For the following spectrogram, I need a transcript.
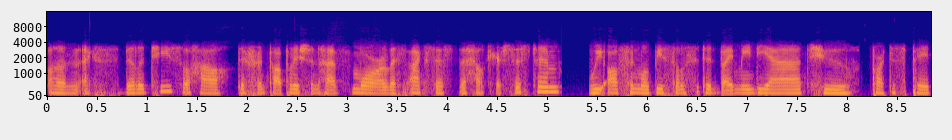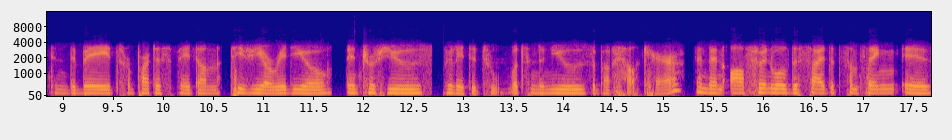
on accessibility, so how different populations have more or less access to the healthcare system. We often will be solicited by media to participate in debates or participate on TV or radio interviews related to what's in the news about healthcare. And then often we'll decide that something is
